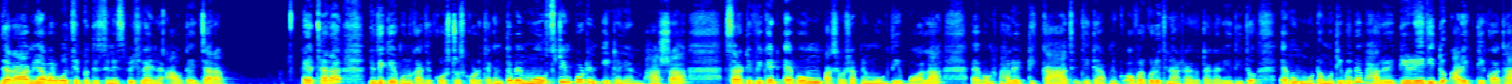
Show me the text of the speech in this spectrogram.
যারা, আমি আবার বলছি প্রতিষ্ঠানে স্পেশাল লাইনের আওতায় যারা। এছাড়া যদি কেউ কোনো কাজে কোর্স টোর্স করে থাকেন, তবে মোস্ট ইম্পর্টেন্ট ইটালিয়ান ভাষা। সার্টিফিকেট এবং পাশাপাশি আপনি মুখ দিয়ে বলা এবং ভালো একটি কাজ যেটা আপনি কভার করেছেন আট হাজার টাকা রে দিত এবং মোটামুটিভাবে ভালো একটি রে দিত আর একটি কথা,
